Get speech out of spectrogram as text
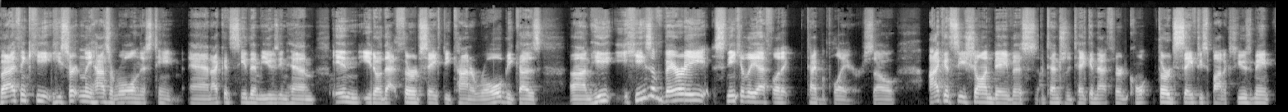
but I think he he certainly has a role in this team, and I could see them using him in you know that third safety kind of role because um, he he's a very sneakily athletic type of player. So I could see Sean Davis potentially taking that third third safety spot. Excuse me.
